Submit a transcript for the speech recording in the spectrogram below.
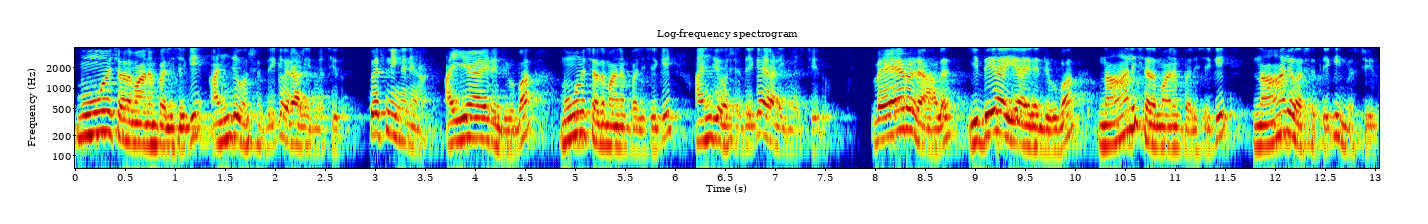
മൂന്ന് ശതമാനം പലിശയ്ക്ക് അഞ്ച് വർഷത്തേക്ക് ഒരാൾ ഇൻവെസ്റ്റ് ചെയ്തു. ക്വസ്റ്റൻ ഇങ്ങനെയാണ്. അയ്യായിരം രൂപ മൂന്ന് ശതമാനം പലിശയ്ക്ക് അഞ്ച് വർഷത്തേക്ക് ഒരാൾ ഇൻവെസ്റ്റ് ചെയ്തു. വേറൊരാൾ ഇതേ അയ്യായിരം രൂപ നാല് ശതമാനം പലിശയ്ക്ക് നാല് വർഷത്തേക്ക് ഇൻവെസ്റ്റ് ചെയ്തു.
